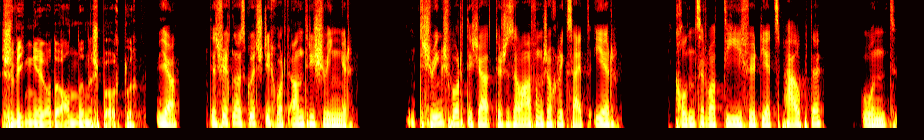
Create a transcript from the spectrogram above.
Schwinger oder anderen Sportler. Ja, das ist vielleicht noch ein gutes Stichwort, andere Schwinger. Der Schwingsport ist ja, du hast es am Anfang schon ein bisschen gesagt, eher konservativ, würde ich jetzt behaupten. Und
